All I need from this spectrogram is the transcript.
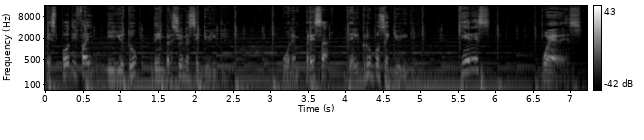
Spotify y YouTube de Inversiones Security, una empresa del Grupo Security. ¿Quieres? Puedes.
